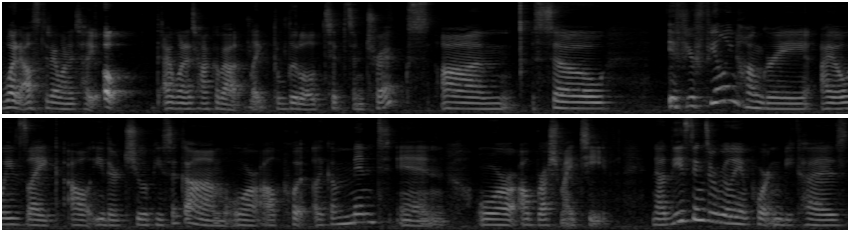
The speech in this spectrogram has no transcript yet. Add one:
what else did I want to tell you? Oh, I want to talk about like the little tips and tricks. Um, so if you're feeling hungry, I always like, I'll either chew a piece of gum or I'll put like a mint in or I'll brush my teeth. Now these things are really important because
